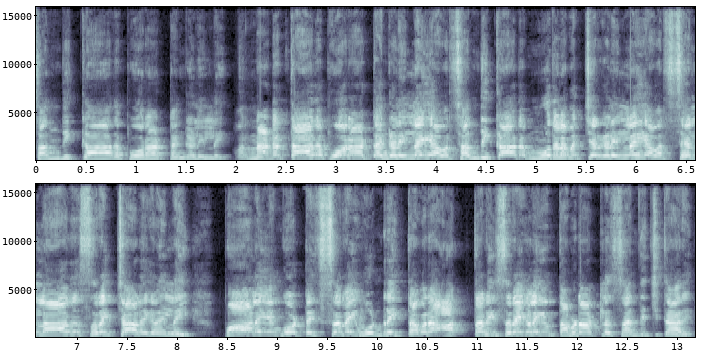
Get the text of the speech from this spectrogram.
சந்திக்காத போராட்டங்கள் இல்லை. அவர் நடத்தாத போராட்டங்கள் இல்லை. அவர் சந்திக்காத முதலமைச்சர்கள் இல்லை. அவர் செல்லாத சிறைச்சாலைகள் இல்லை. பாளையங்கோட்டை சிறை ஒன்றை தவிர அத்தனை சிறைகளையும் தமிழ்நாட்டில் சந்திச்சிட்டாரு.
